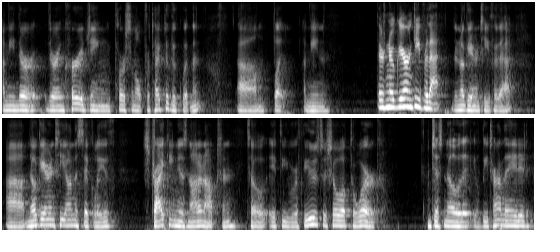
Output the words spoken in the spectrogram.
I mean, they're they're encouraging personal protective equipment, um, but I mean, There's no guarantee for that. there's no guarantee for that. Uh, no guarantee on the sick leave. Striking is not an option. So if you refuse to show up to work, just know that you'll be terminated.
